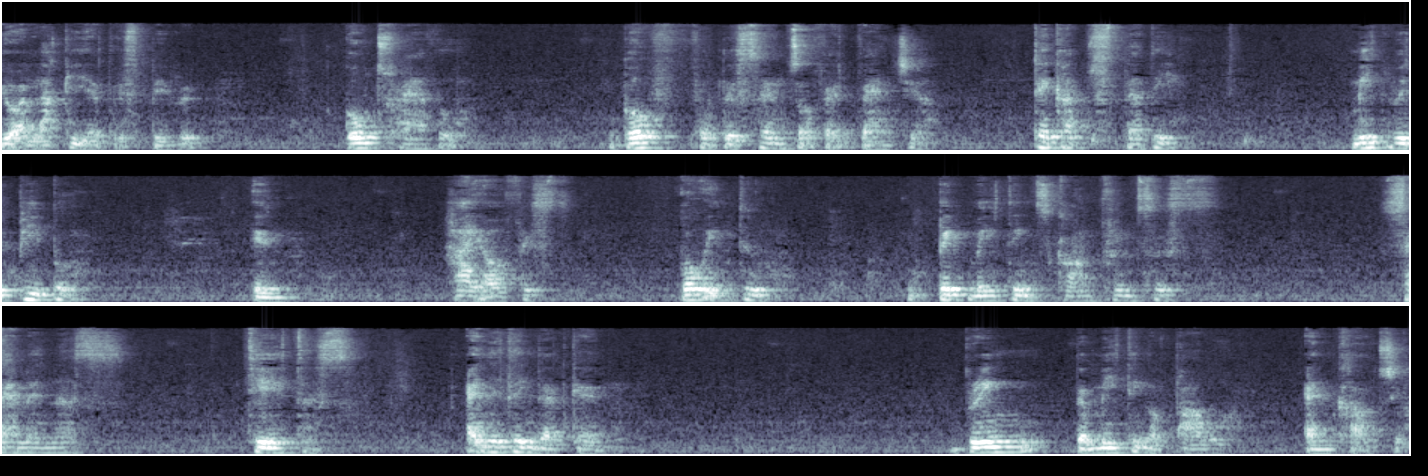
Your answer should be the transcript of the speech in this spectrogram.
you are lucky at this period. Go travel. Go for the sense of adventure. Take up study. Meet with people in high office. Go into big meetings, conferences, seminars, theaters, anything that can bring the meeting of power and culture.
